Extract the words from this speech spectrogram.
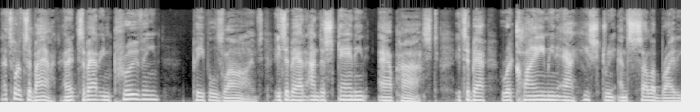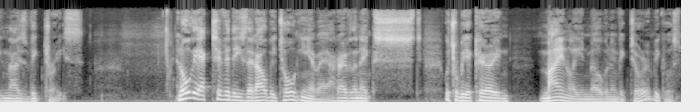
That's what it's about. And it's about improving people's lives. It's about understanding our past. It's about reclaiming our history and celebrating those victories. And all the activities that I'll be talking about over the next, which will be occurring mainly in Melbourne and Victoria, because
